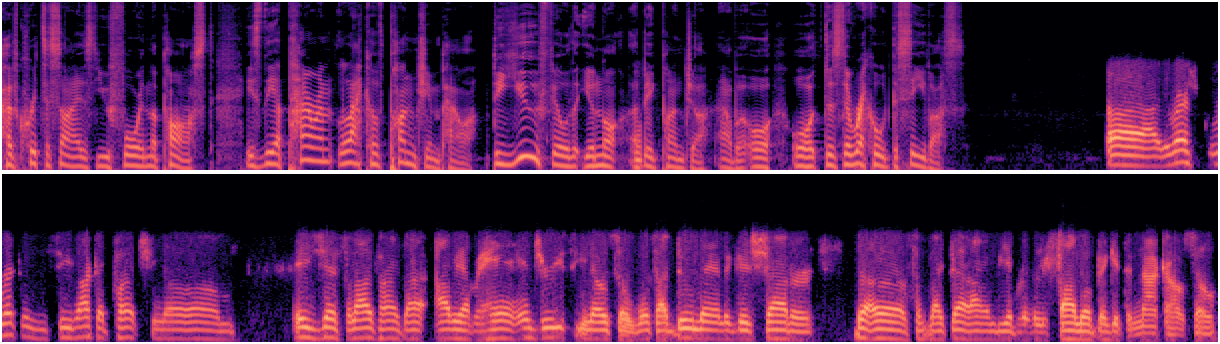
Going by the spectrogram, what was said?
have criticized you for in the past is the apparent lack of punching power. Do you feel that you're not a mm. big puncher, Albert, or or does the record deceive us? Uh, the rest records deceive. I could punch, you know. Um, it's just a lot of times I I'll be having hand injuries, you know. So once I do land a good shot or the, uh, something like that, I won't be able to really follow up and get the knockout. So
